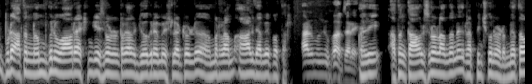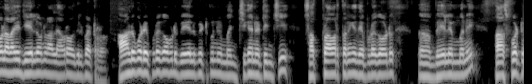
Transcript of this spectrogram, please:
ఇప్పుడు అతను నమ్ముకుని ఓవర్ యాక్షన్ చేసిన వాళ్ళు ఉంటారు కదా జోగి రమేష్ లాంటి వాళ్ళు అమర్ రామ్ వాళ్ళు దెబ్బైపోతారు. వాళ్ళు అది అతను కావాల్సిన వాళ్ళందరినీ రప్పించుకున్నాడు. మిగతా వాళ్ళు అలాగే జైల్లో ఉన్న వాళ్ళు ఎవరో వదిలిపెట్టరు. వాళ్ళు కూడా ఎప్పటికప్పుడు బెయిల్ పెట్టుకుని మంచిగా నటించి సత్ప్రవర్తన కింద ఎప్పటికప్పుడు బెయిల్ ఇమ్మని పాస్పోర్ట్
